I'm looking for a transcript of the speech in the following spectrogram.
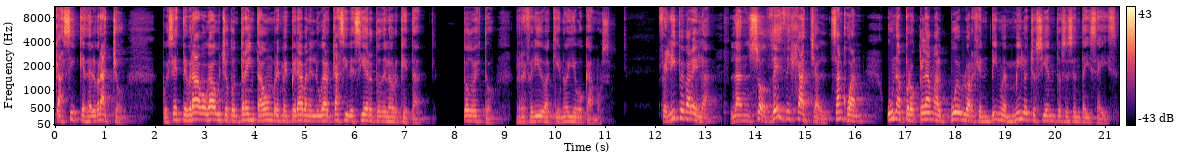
caciques del Bracho, pues este bravo gaucho con treinta hombres me esperaba en el lugar casi desierto de la horqueta. Todo esto referido a quien hoy evocamos. Felipe Varela lanzó desde Hachal, San Juan, una proclama al pueblo argentino en 1866.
